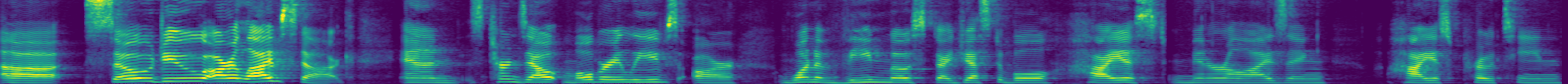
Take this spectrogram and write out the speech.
uh, so do our livestock. And it turns out mulberry leaves are one of the most digestible, highest mineralizing, highest protein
